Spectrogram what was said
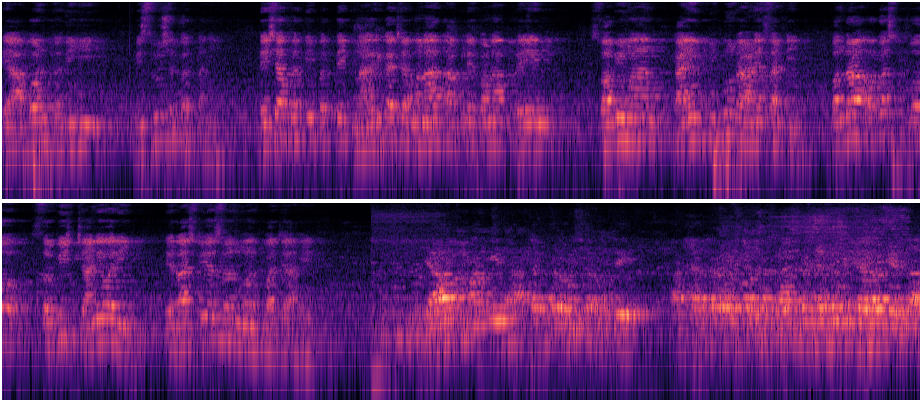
ते आपण कधीही विसरू शकत नाही. देशाप्रती प्रत्येक नागरिकाच्या मनात आपलेपणा प्रेम स्वाभिमान कायम टिकून राहण्यासाठी पंधरा ऑगस्ट व सव्वीस जानेवारी हे राष्ट्रीय सण महत्त्वाचे आहेत. या मागील अठ्याहत्तर वर्षामध्ये अठ्याहत्तर वर्षाचा काल करण्याचा विचार घेतला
